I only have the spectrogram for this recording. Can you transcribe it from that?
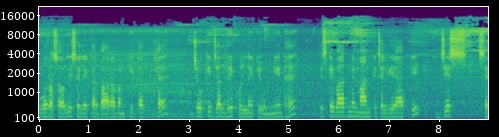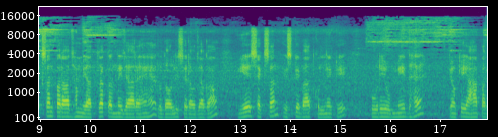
वो रसौली से लेकर बाराबंकी तक है, जो कि जल्द ही खुलने की उम्मीद है। इसके बाद में मान के चलिए आपकी जिस सेक्शन पर आज हम यात्रा करने जा रहे हैं, रुदौली से रौजा गाँव ये सेक्शन इसके बाद खुलने की पूरी उम्मीद है, क्योंकि यहाँ पर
